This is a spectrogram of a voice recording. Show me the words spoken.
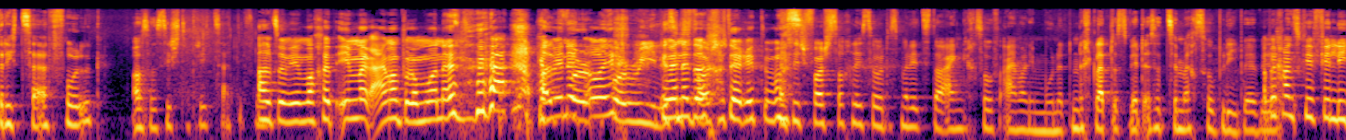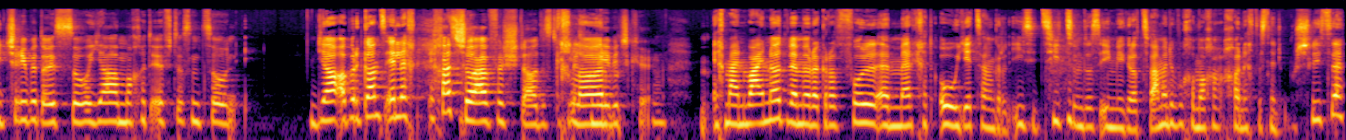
13 Folge. Also, es ist die 13. Folge. Also, wir machen immer einmal pro Monat. Halt Gewinnt for- euch, for real. Es gewinnt euch fast- den Rhythmus. Es ist fast so, ein bisschen so, dass wir jetzt da eigentlich so auf einmal im Monat und ich glaube, das wird also ziemlich so bleiben. Aber ich habe das Gefühl, viele Leute schreiben uns so, ja, macht öfters und so. Und ja, aber ganz ehrlich, ich kann es schon auch verstehen, dass du Klar. mehr willst hören ich meine, why not, wenn wir gerade voll äh, merken, oh, jetzt haben wir gerade easy Zeit, um das irgendwie gerade zweimal der Woche machen, kann ich das nicht ausschließen.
